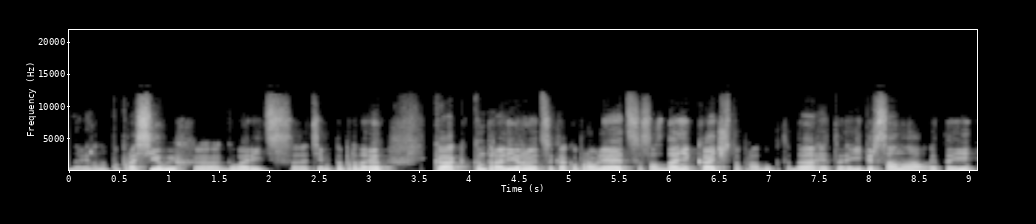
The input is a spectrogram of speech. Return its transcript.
наверное, попросил их э, говорить с теми, кто продает, как контролируется, как управляется создание качества продукта. Да? Это и персонал, это и,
